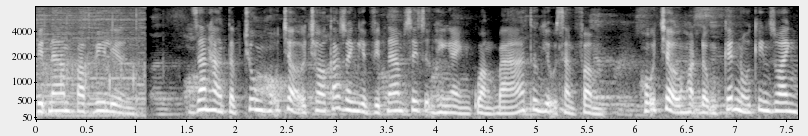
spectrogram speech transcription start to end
Việt Nam Pavilion. Gian hàng tập trung hỗ trợ cho các doanh nghiệp Việt Nam xây dựng hình ảnh quảng bá thương hiệu sản phẩm, hỗ trợ hoạt động kết nối kinh doanh,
